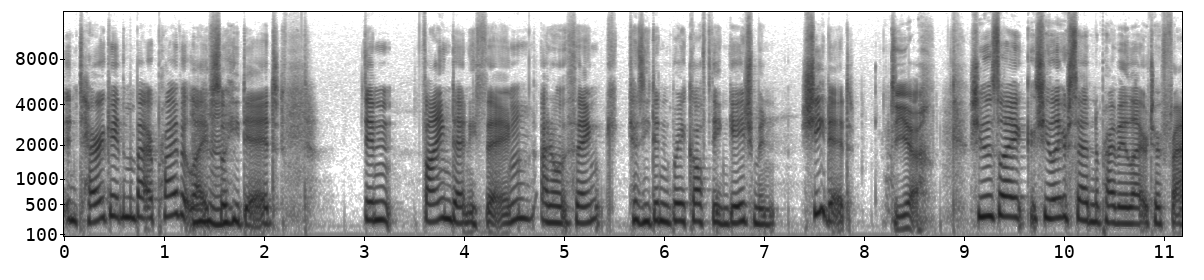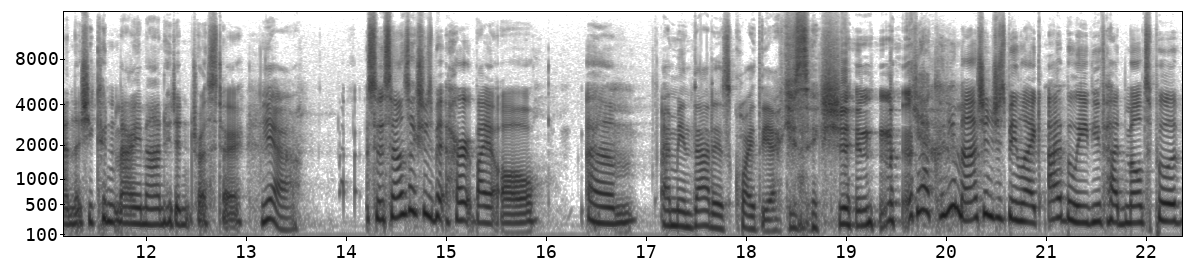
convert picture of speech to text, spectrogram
interrogate them about her private life. So he did. Didn't find anything, I don't think, because he didn't break off the engagement. She did. yeah. She was like, she later said in a private letter to a friend that she couldn't marry a man who didn't trust her. Yeah. So it sounds like she was a bit hurt by it all. Um, I mean, that is quite the accusation. yeah, can you imagine just being like, I believe you've had multiple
